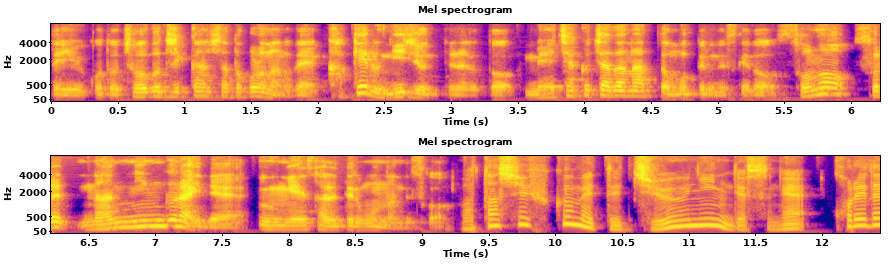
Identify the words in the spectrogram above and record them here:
ていうことをちょうど実感したところなのでかける20ってなるとめちゃくちゃだなって思ってるんですけどそのそれ何人ぐらいで運営されてるもんなんですか？私含めて10人ですね。これだ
